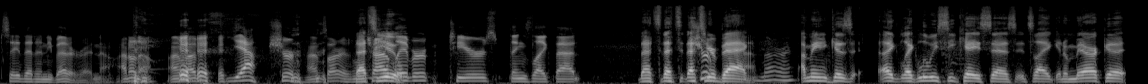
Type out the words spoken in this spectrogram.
say that any better right now. I don't know. I'm, I'm, yeah, sure. I'm sorry. That's Child you. labor, tears, things like that. That's that's that's Sure. your bag. Yeah, all right. I mean, because like like Louis C.K. says, it's like in America,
